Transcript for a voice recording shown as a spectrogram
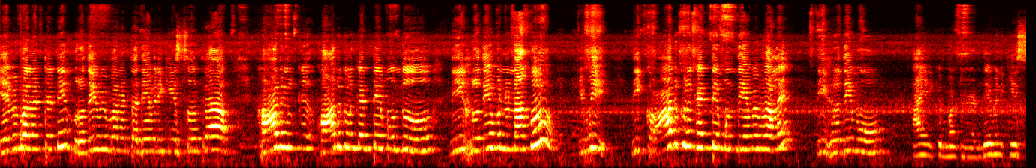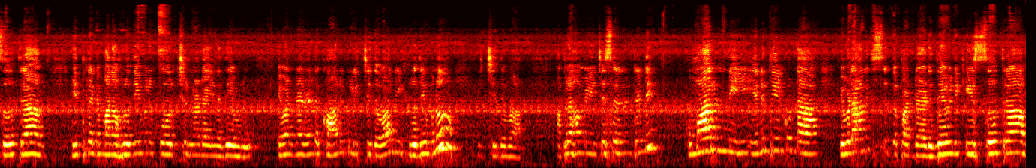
ఏమి ఇవ్వాలంటండి? హృదయం ఇవ్వాలంట దేవునికి స్తోత్ర. కానుక కానుకల కంటే ముందు నీ హృదయమును నాకు ఇవి నీ కానుకల కంటే ముందు ఏమి ఇవ్వాలి? నీ హృదయము ఆయనకి ఇమ్మంటున్నాడు. దేవునికి స్తోత్ర. ఎందుకంటే మన హృదయమును కోర్చున్నాడు ఆయన దేవుడు. ఏమంటున్నాడంటే కానుకలు ఇచ్చేదవా? నీ హృదయమును ఇచ్చేదవా? అబ్రహం ఏం చేశాడంటండి? కుమారుణ్ణి ఎన్ని తీయకుండా ఇవ్వడానికి సిద్ధపడ్డాడు. దేవునికి స్తోత్రం.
